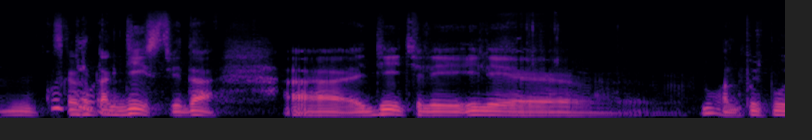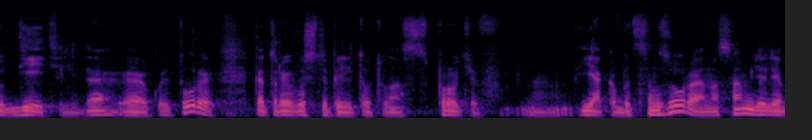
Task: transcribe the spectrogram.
м, скажем Культуры. так, действий, да, деятелей или, ну ладно, пусть будут деятели да, культуры, которые выступили тут у нас против якобы цензуры, а на самом деле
